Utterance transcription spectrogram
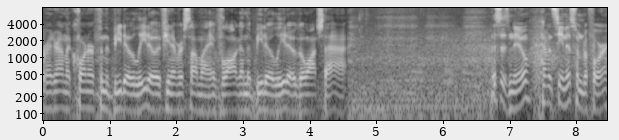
right around the corner from the Bido Lito. If you never saw my vlog on the Bido Lito, go watch that. This is new. Haven't seen this one before.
